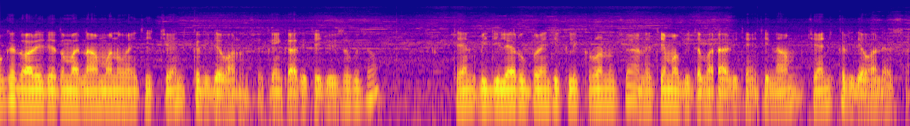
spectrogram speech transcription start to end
ઓકે તો આ રીતે તમારે નામાનું અહીંથી ચેન્જ કરી દેવાનું છે. કંઈક આ રીતે જોઈ શકો છો. ધેન બીજી લેર ઉપર અહીંથી ક્લિક કરવાનું છે અને તેમાં બી તમારે આ રીતે અહીંથી નામ ચેન્જ કરી દેવાનું રહેશે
